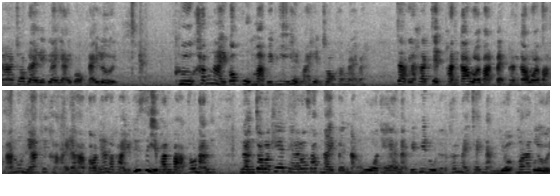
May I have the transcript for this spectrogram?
มากชอบลายเล็กลายใหญ่บอกได้เลย คือข้างในก็คุ้มอะพี่พี่เห็นไหมเห็นช่องข้างในไหม จากราคา 7,900 บาท 8,900 บาทนะรุ่นนี้ที่ขายนะคะ ตอนนี้ราคาอยู่ที่ 4,000 บาทเท่านั้น หนังจระเข้แท้แล้วซับในเป็นหนังวัวแท้น่ะพี่ๆดูเนี่ยข้างในใช้หนังเยอะมากเลย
